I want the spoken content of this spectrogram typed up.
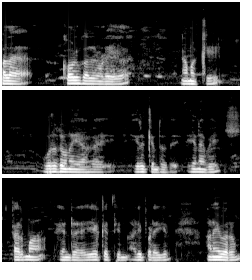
பல கோள்களுடைய நமக்கு உறுதுணையாக இருக்கின்றது. எனவே கர்மா என்ற இயக்கத்தின் அடிப்படையில் அனைவரும்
